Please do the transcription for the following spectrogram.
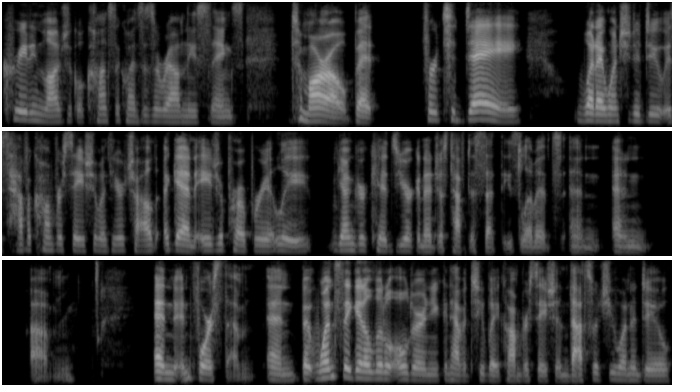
creating logical consequences around these things tomorrow, but for today, what I want you to do is have a conversation with your child. Again, age appropriately. Younger kids, you're gonna just have to set these limits and and um and enforce them. And but once they get a little older and you can have a two-way conversation, that's what you wanna do.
